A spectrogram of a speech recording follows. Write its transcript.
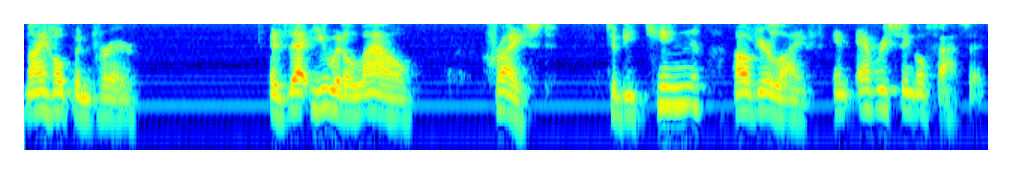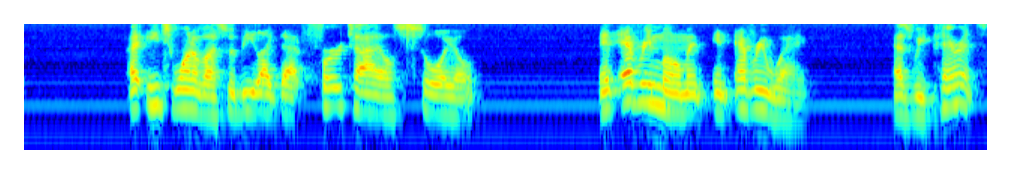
My hope and prayer is that you would allow Christ to be king of your life in every single facet. Uh, each one of us would be like that fertile soil in every moment, in every way, as we parent,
